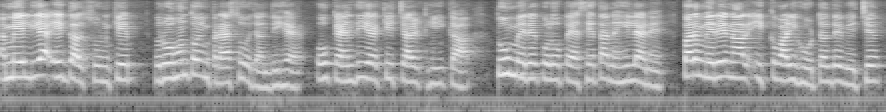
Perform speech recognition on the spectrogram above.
ਅਮੇਲੀਆ, ਇਹ ਗੱਲ ਸੁਣ ਕੇ ਰੋਹਨ ਤੋਂ ਇੰਪ੍ਰੈਸ ਹੋ ਜਾਂਦੀ ਹੈ। ਉਹ ਕਹਿੰਦੀ ਹੈ ਕਿ, ਚੱਲ ਠੀਕ ਆ, ਤੂੰ ਮੇਰੇ ਕੋਲੋਂ ਪੈਸੇ ਤਾਂ ਨਹੀਂ ਲੈਣੇ, ਪਰ ਮੇਰੇ ਨਾਲ ਇੱਕ ਵਾਰੀ ਹੋਟਲ ਦੇ ਵਿੱਚ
